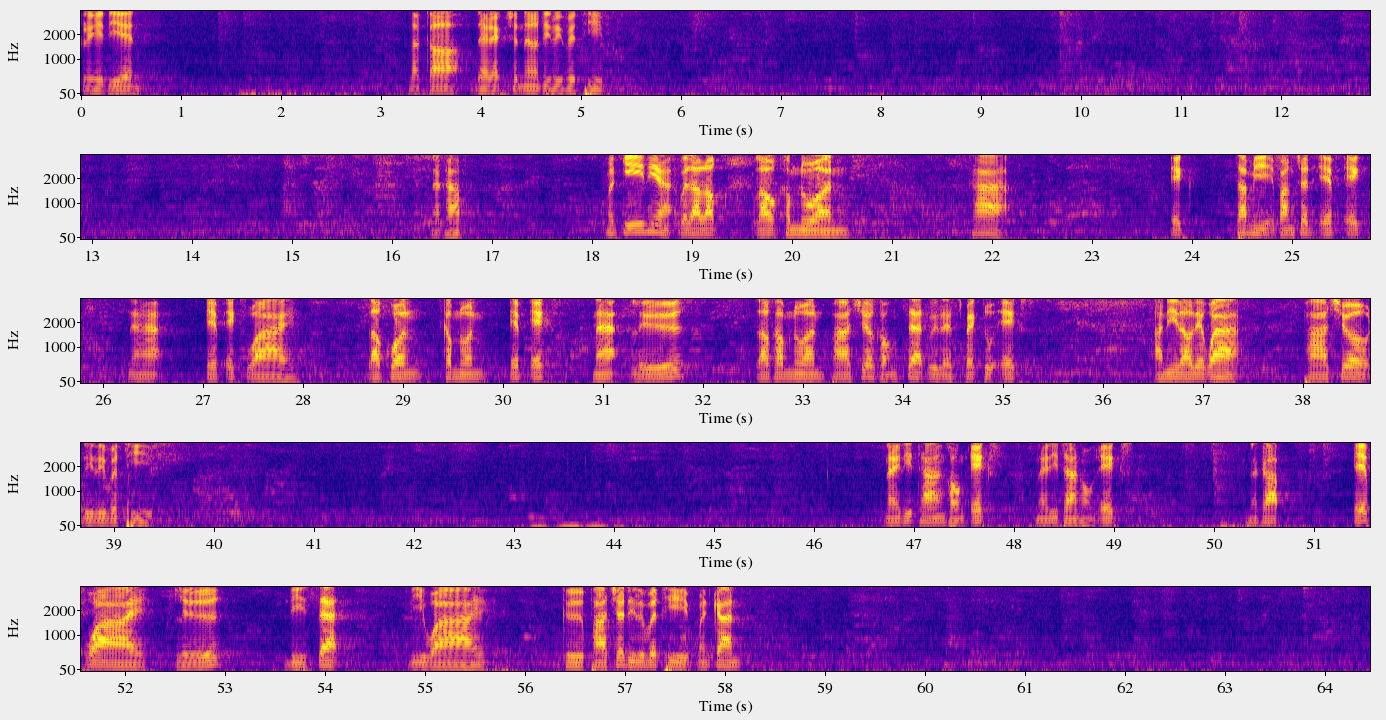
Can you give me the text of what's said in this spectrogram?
gradient แล้วก็ directional derivative นะครับ เมื่อกี้เนี่ย เวลาเราเราคำนวณค่า x ถ้ามีฟังก์ชัน f(x) นะฮะ f(x,y) เราควร คำนวณ f(x) นะฮะหรือเราคำนวณ partial ของ z with respect to x อันนี้เราเรียกว่า partial derivative ในทิศทางของ x ในทิศทางของ x นะครับ fy หรือ dz dy คือ partial derivative เหมือนกัน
